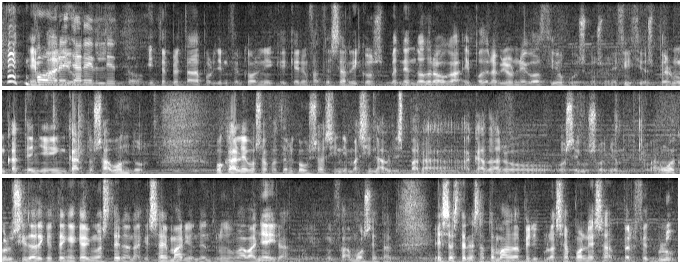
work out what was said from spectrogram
e Pobre Mario, Jared Leto. interpretada por Jennifer Connelly, que queren facerse ricos vendendo droga e poder abrir un negocio pues, cos beneficios, pero nunca teñen cartos abondo o que levos a facer cousas inimaginables para acadar o, o seu soño. Unha curiosidade que ten é que hai unha escena na que sae Marion dentro dunha bañeira, moi, moi famosa e tal. Esa escena está tomada da película xaponesa Perfect Blue.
